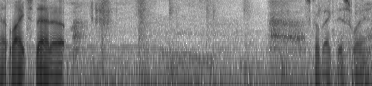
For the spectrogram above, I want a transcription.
That lights that up. Let's go back this way.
